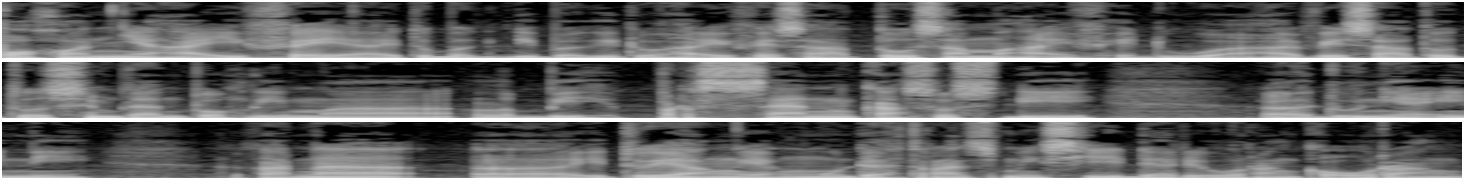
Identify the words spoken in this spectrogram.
pohonnya HIV ya itu dibagi dua HIV 1 sama HIV 2. HIV 1 tuh 95 lebih persen kasus di uh, dunia ini. Karena uh, itu yang yang mudah transmisi dari orang ke orang.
